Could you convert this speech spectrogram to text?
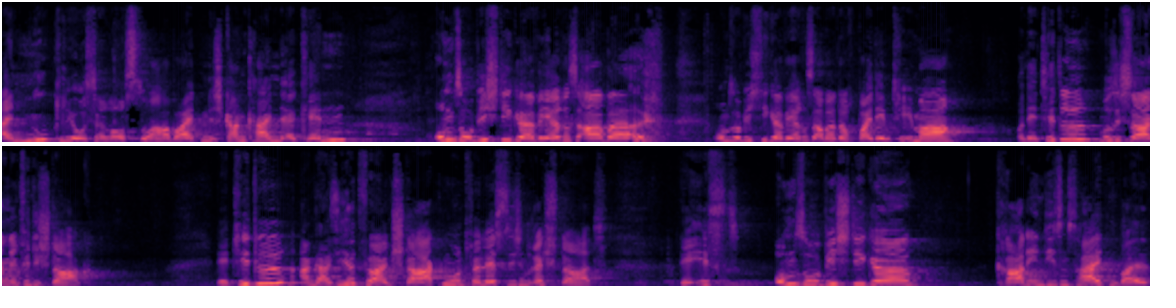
einen Nukleus herauszuarbeiten. Ich kann keinen erkennen. Umso wichtiger wäre es aber, umso wichtiger wäre es aber doch bei dem Thema, und den Titel, muss ich sagen, den finde ich stark. Der Titel engagiert für einen starken und verlässlichen Rechtsstaat. Der ist umso wichtiger, gerade in diesen Zeiten, weil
